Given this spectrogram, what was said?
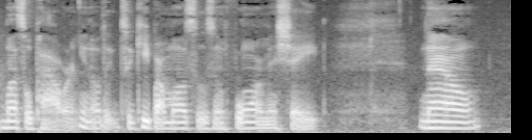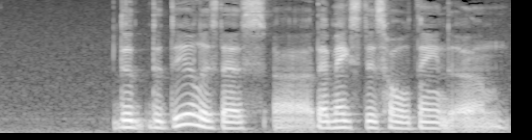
muscle power. You know, to, to keep our muscles in form and shape. Now, the the deal is that uh, that makes this whole thing um,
